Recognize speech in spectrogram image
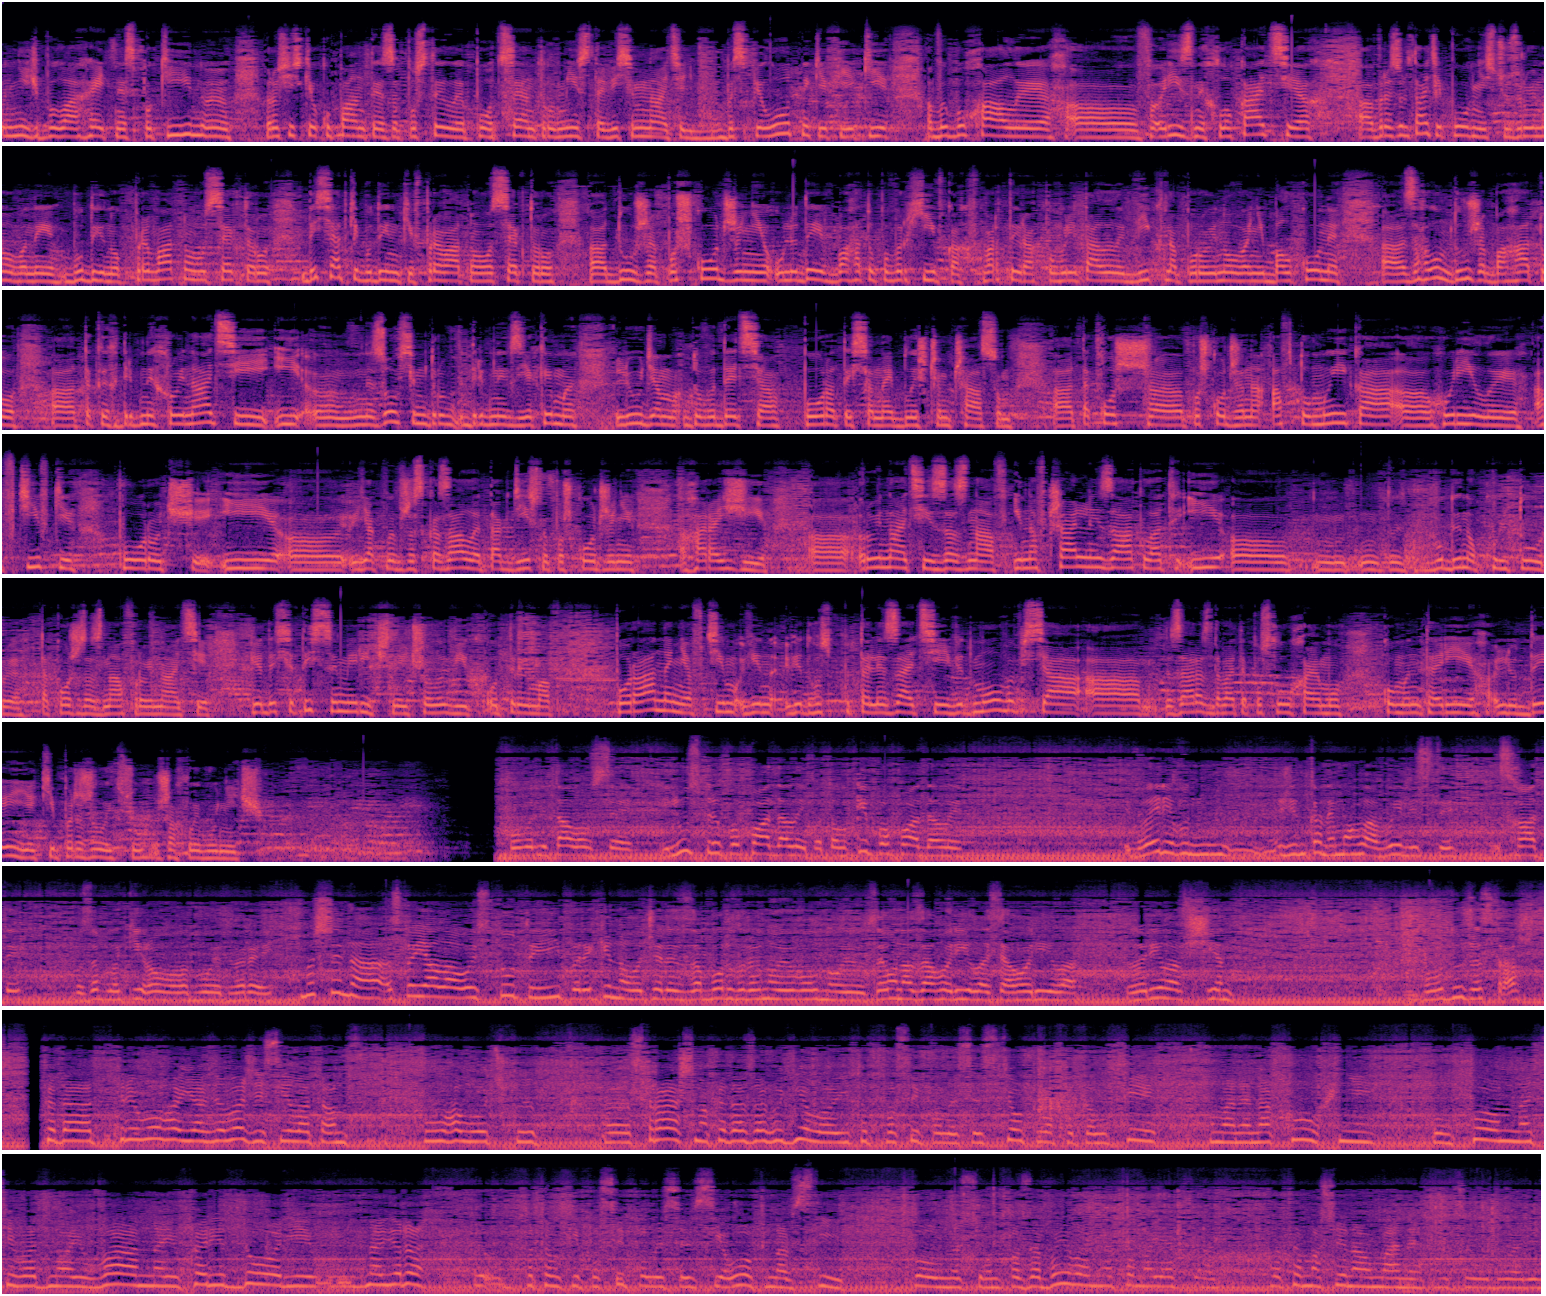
ніч була геть неспокійною. Російські окупанти запустили по центру міста 18 безпілотників, які вибухали в різних локаціях. В результаті повністю зруйнований будинок приватного сектору. Десятки будинків приватного сектору дуже пошкоджені. У людей в багатоповерхівках в квартирах повилітали вікна, поруйновані балкони. Загалом дуже багато таких дрібних руйнацій і е, не зовсім дру- з якими людям доведеться поратися найближчим часом. Також е, пошкоджена автомийка, е, горіли автівки поруч, і е, як ви вже сказали, так дійсно пошкоджені гаражі. Руйнації зазнав і навчальний заклад, і будинок культури також зазнав руйнації. 57-річний чоловік отримав поранення. Втім, він від госпіталізації відмовився. А зараз давайте послухаємо коментарі людей, які пережили цю жахливу ніч. Повилітало все. І люстри попадали, і потолки попадали. І двері жінка не могла вилізти з хати, бо заблокувала двоє дверей. Машина стояла ось тут і її перекинуло через забор зривною волною. Це вона загорілася, горіла, згоріла вщент. Було дуже страшно. Когда тревога, я взяла же села там в уголочку. Э, Страшно, когда загудело, и тут посыпалися стекла, потолки. У мене на кухні, в комнаті в одной, в ванной, в коридорі. Наверное, потолки посипалися всі, окна всі повністю. Вон позабивання, це моя вся. Оце машина у мене у дворі.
